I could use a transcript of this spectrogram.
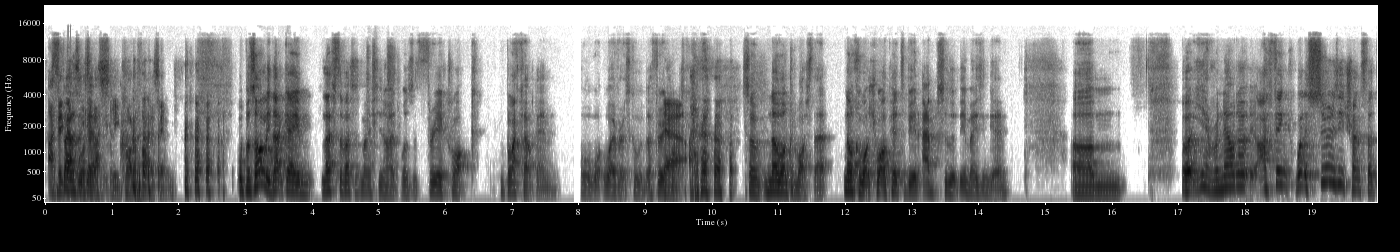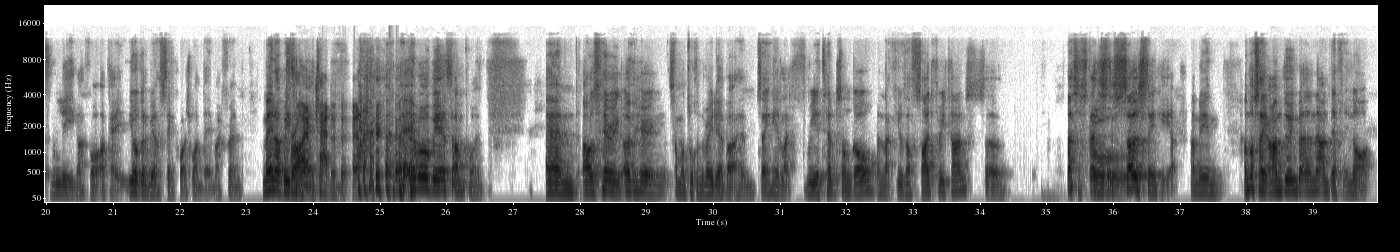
I think that as it gets. automatically qualifies him. well, bizarrely, that game, Leicester versus Manchester United, was a three o'clock blackout game or whatever it's called. A three yeah, o'clock. So no one could watch that. No one could watch what appeared to be an absolutely amazing game. Um, but yeah, Ronaldo. I think when as soon as he transferred to the league, I thought, okay, you're going to be on Stink Watch one day, my friend. May not be prime today, candidate. but it will be at some point. And I was hearing, overhearing someone talk on the radio about him, saying he had like three attempts on goal and like he was offside three times. So that's just, that's just so stinky. I mean, I'm not saying I'm doing better than that. I'm definitely not.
